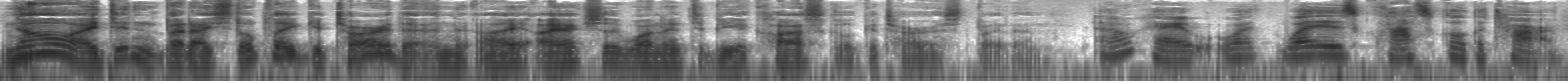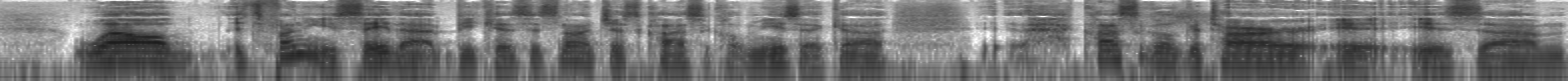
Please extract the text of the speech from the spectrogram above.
No, I didn't, but I still played guitar then. I, I actually wanted to be a classical guitarist by then. Okay. What What is classical guitar? Well, it's funny you say that because it's not just classical music. Uh, classical guitar is, um,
